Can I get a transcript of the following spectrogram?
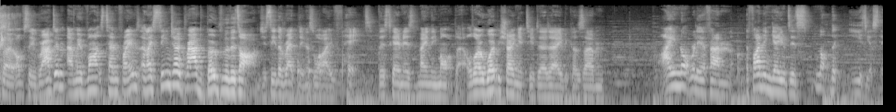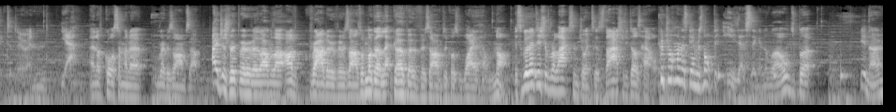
So obviously I grabbed him, and we advanced 10 frames, and I seem to have grabbed both of his arms. You see the red thing, that's what I've hit. This game is mainly multiplayer, although I won't be showing it to you today because um, I'm not really a fan. Finding games is not the easiest thing to do, and yeah. And of course I'm gonna rip his arms out. I just both of his arms out, I've grabbed over his arms, I'm not gonna let go of both of his arms because why the hell not? It's a good idea to relax some joints because that actually does help. Controlling this game is not the easiest thing in the world, but you know,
